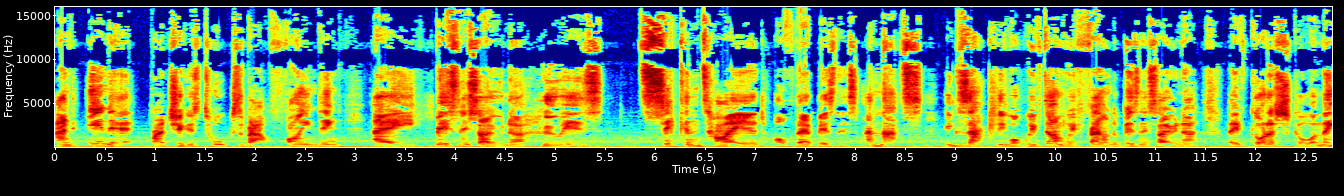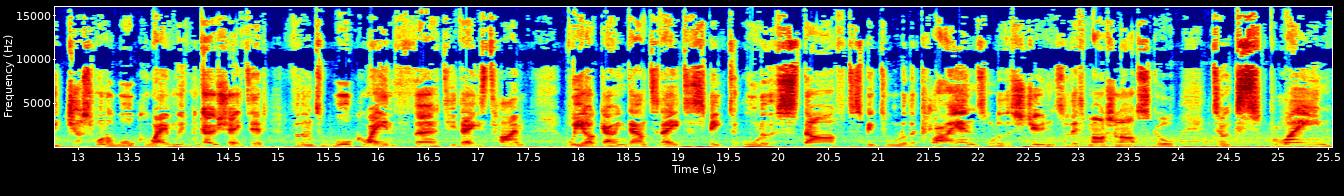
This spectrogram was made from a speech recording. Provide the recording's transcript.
And in it, Brad Sugars talks about finding a business owner who is sick and tired of their business. And that's exactly what we've done. We've found a business owner, they've got a school, and they just want to walk away. And we've negotiated for them to walk away in 30 days' time. We are going down today to speak to all of the staff, to speak to all of the clients, all of the students of this martial arts school, to explain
